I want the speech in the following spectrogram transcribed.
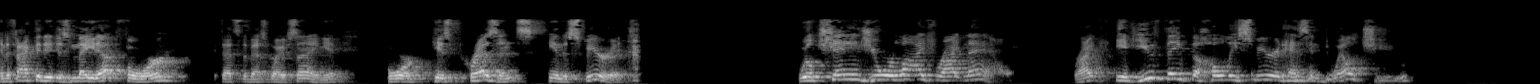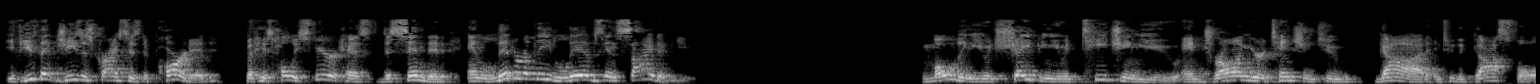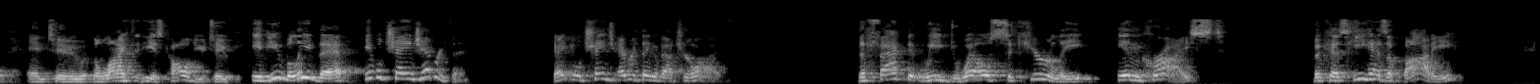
And the fact that it is made up for, if that's the best way of saying it, for his presence in the spirit will change your life right now. Right? If you think the Holy Spirit has indwelt you, if you think Jesus Christ has departed, but his Holy Spirit has descended and literally lives inside of you, molding you and shaping you and teaching you and drawing your attention to God and to the gospel and to the life that he has called you to. If you believe that, it will change everything. Okay. It will change everything about your life. The fact that we dwell securely in Christ because he has a body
